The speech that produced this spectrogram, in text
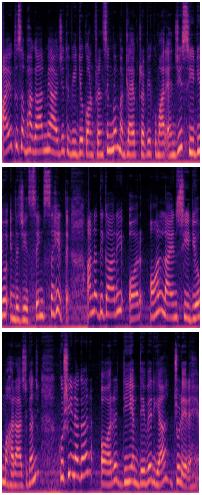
आयुक्त सभागार में आयोजित वीडियो कॉन्फ्रेंसिंग में मंडलायुक्त रवि कुमार एनजी सीडीओ इंद्रजीत सिंह सहित अन्य अधिकारी और ऑनलाइन सीडीओ महाराजगंज, कुशीनगर और डीएम देवेरिया जुड़े रहे।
